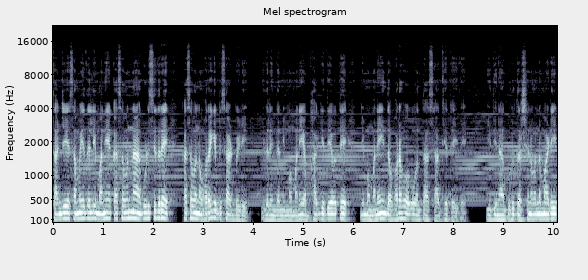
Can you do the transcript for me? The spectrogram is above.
ಸಂಜೆಯ ಸಮಯದಲ್ಲಿ ಮನೆಯ ಕಸವನ್ನು ಗುಡಿಸಿದರೆ ಕಸವನ್ನು ಹೊರಗೆ ಬಿಸಾಡಬೇಡಿ. ಇದರಿಂದ ನಿಮ್ಮ ಮನೆಯ ಭಾಗ್ಯ ದೇವತೆ ನಿಮ್ಮ ಮನೆಯಿಂದ ಹೊರ ಹೋಗುವಂತಹ ಸಾಧ್ಯತೆ ಇದೆ. ಈ ದಿನ ಗುರು ದರ್ಶನವನ್ನು ಮಾಡಿ,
